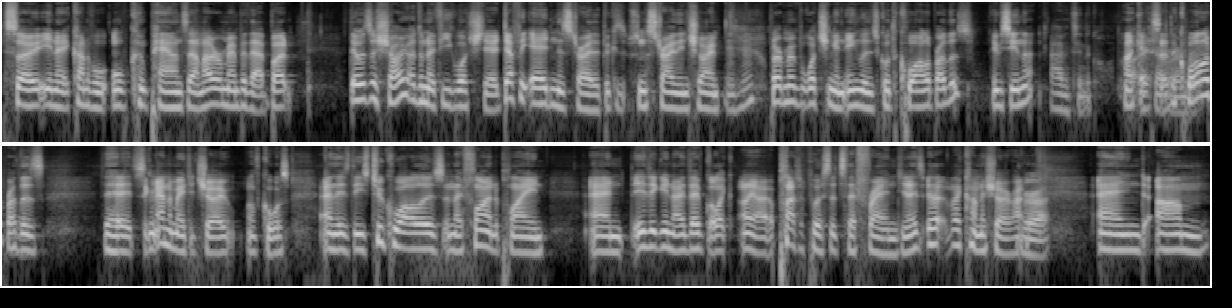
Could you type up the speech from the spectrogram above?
So, you know, it kind of all, all compounds and I remember that. But there was a show, I don't know if you watched it. It definitely aired in Australia because it was an Australian show. Mhm. But I remember watching it in England. It's called The Koala Brothers. Have you seen that? I haven't seen the Koala. I Okay, so the remember Koala. Brothers, it's an animated show, of course, and there's these two koalas, and they fly in a plane, and they- you know they've got like you know, a platypus that's their friend, you know, it's that, that kind of show, right? Right. And um,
